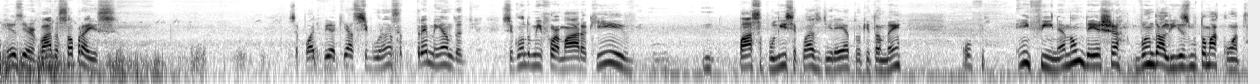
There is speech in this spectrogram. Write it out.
reservada só para isso. Você pode ver aqui a segurança tremenda. Segundo me informaram aqui, passa polícia quase direto aqui também enfim, né, não deixa vandalismo tomar conta.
